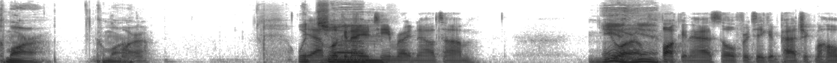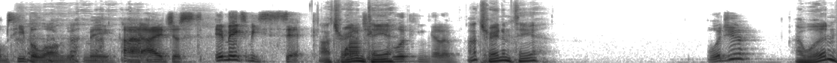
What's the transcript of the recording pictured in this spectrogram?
Kamara. Kamara. Kamara. Which, yeah, I'm looking at your um, team right now, Tom. Yeah, you are yeah. a fucking asshole for taking Patrick Mahomes. He belonged with me. I, I just it makes me sick. I'll trade him to you. Looking at him. I'll trade him to you. Would you? I would.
